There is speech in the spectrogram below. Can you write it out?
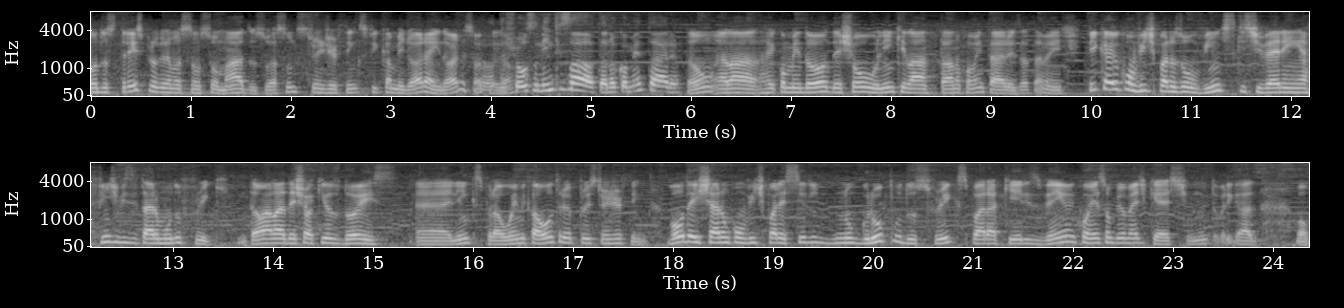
Quando os três programas são somados, o assunto Stranger Things fica melhor ainda. Olha só legal. deixou os links ó, tá no comentário. Então ela recomendou, deixou o link lá, tá no comentário, exatamente. Fica aí o convite para os ouvintes que estiverem a fim de visitar o mundo freak. Então ela deixou aqui os dois é, links para o MK Ultra e para o Stranger Things. Vou deixar um convite parecido no grupo dos freaks para que eles venham e conheçam o Biomedcast. Muito obrigado. Bom,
